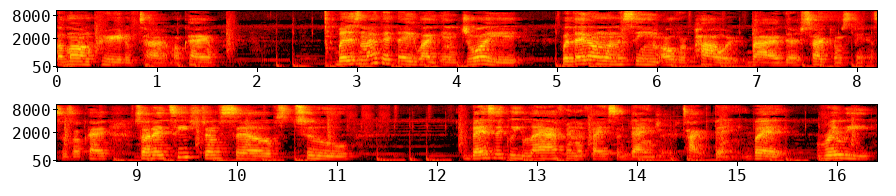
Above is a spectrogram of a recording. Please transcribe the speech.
a long period of time okay? But it's not that they like enjoy it but they don't want to seem overpowered by their circumstances okay? So they teach themselves to basically laugh in the face of danger type thing. But really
